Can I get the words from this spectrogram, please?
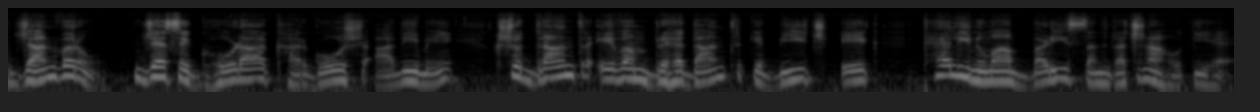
जानवरों जैसे घोड़ा, खरगोश आदि में क्षुद्रांत्र एवं बृहदांत्र के बीच एक थैलीनुमा बड़ी संरचना होती है,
